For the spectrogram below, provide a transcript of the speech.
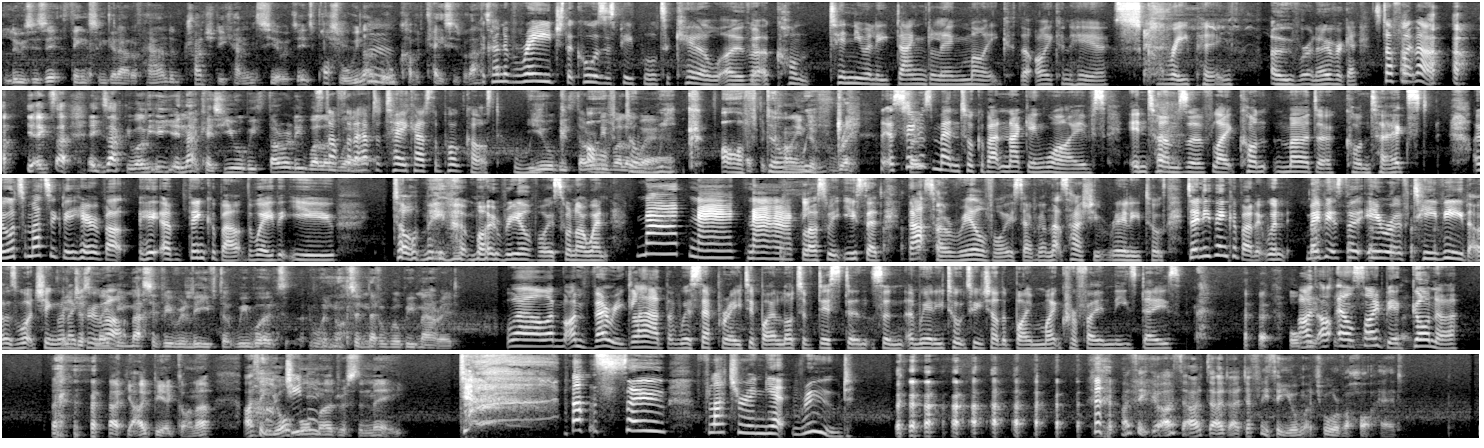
loses it, things can get out of hand, and tragedy can ensue. It's, it's possible. We know we all covered cases with The kind of rage that causes people to kill over Yeah. a continually dangling mic that I can hear scraping over and over again. Stuff like that. yeah, exactly. Exactly. Well, you, in that case, you will be thoroughly well Stuff aware. Stuff that I have to take out of the podcast. Week You will be thoroughly after well aware week of after the kind week. of As soon So- as men talk about nagging wives in terms of like con- murder context, I automatically hear about he- um, think about the way that you told me that my real voice when I went nag nag last week. You said that's her real voice, everyone. That's how she really talks. Don't you think about it when maybe it's the era of TV that I was watching when it I just grew made up. me massively relieved that we weren't, were not, and never will be married. Well, I'm I'm very glad that we're separated by a lot of distance and, and we only talk to each other by microphone these days. Albeit I, I, else I'd be a goner. yeah, I'd be a goner. I think Oh, you're you more know- murderous than me. That's so flattering yet rude. I think I—I I I definitely think you're much more of a hothead.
